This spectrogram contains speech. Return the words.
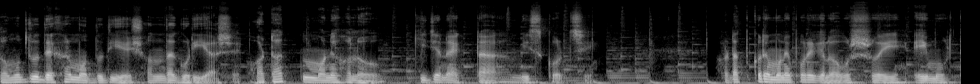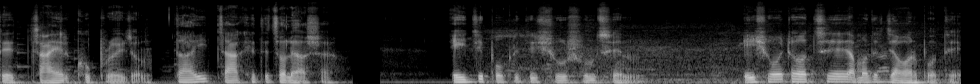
সমুদ্র দেখার মধ্য দিয়ে সন্ধ্যা গড়িয়ে আসে। হঠাৎ মনে হলো কি যেন একটা মিস করছি। হঠাৎ করে মনে পড়ে গেল অবশ্যই এই মুহূর্তে চায়ের খুব প্রয়োজন। তাই চা খেতে চলে আসা। এই যে প্রকৃতির সুর শুনছেন, এই সময়টা হচ্ছে আমাদের যাওয়ার পথে।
